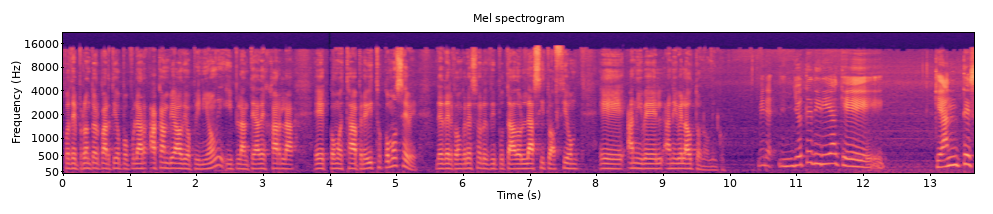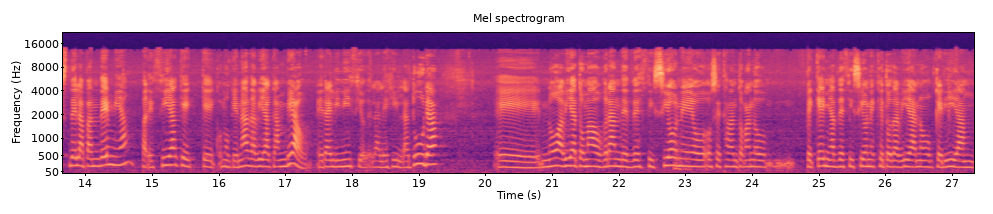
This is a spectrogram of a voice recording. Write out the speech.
pues de pronto el Partido Popular ha cambiado de opinión y, plantea dejarla eh, como estaba previsto. ¿Cómo se ve desde el Congreso de los Diputados la situación eh, a, nivel, a nivel autonómico? Mire, yo te diría que, que antes de la pandemia parecía que, como que nada había cambiado. Era el inicio de la legislatura, eh, no había tomado grandes decisiones o, se estaban tomando pequeñas decisiones que todavía no querían,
